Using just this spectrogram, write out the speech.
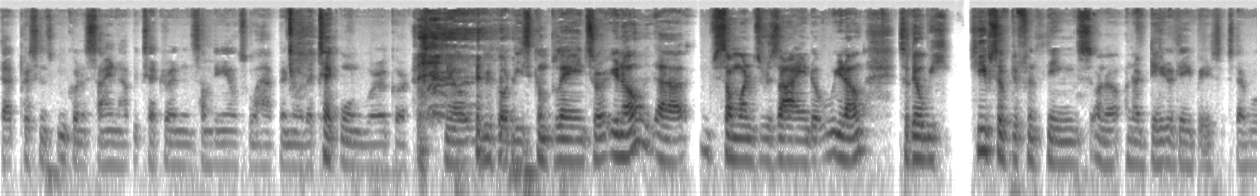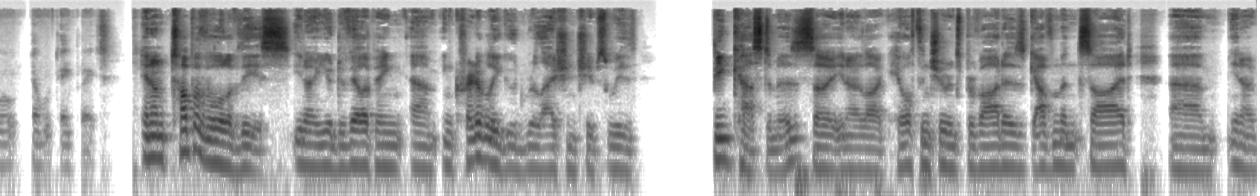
that person's going to sign up, etc. And then something else will happen, or the tech won't work, or you know, we've got these complaints, or you know, uh, someone's resigned, or you know, so there'll be heaps of different things on a on a day to day basis that will that will take place. And on top of all of this, you know, you're developing um, incredibly good relationships with big customers. So, you know, like health insurance providers, government side, um, you know,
